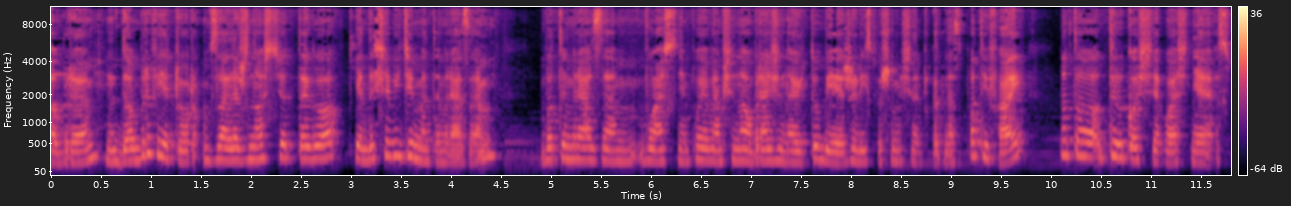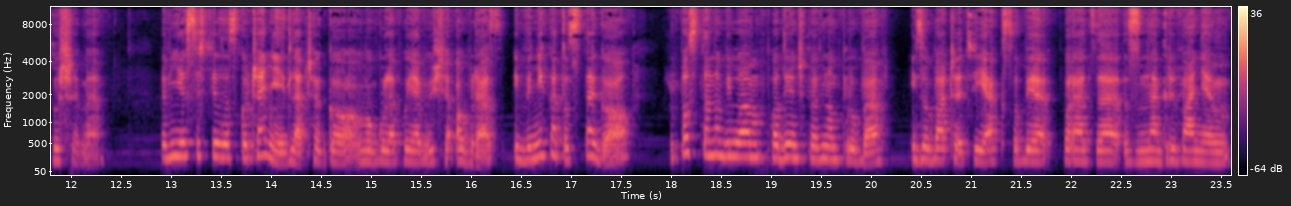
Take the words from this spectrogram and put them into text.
dobry, dobry wieczór, w zależności od tego, kiedy się widzimy tym razem, bo tym razem właśnie pojawiam się na obrazie na YouTubie, jeżeli słyszymy się na przykład na Spotify, no to tylko się właśnie słyszymy. Pewnie jesteście zaskoczeni, dlaczego w ogóle pojawił się obraz i wynika to z tego, że postanowiłam podjąć pewną próbę i zobaczyć, jak sobie poradzę z nagrywaniem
